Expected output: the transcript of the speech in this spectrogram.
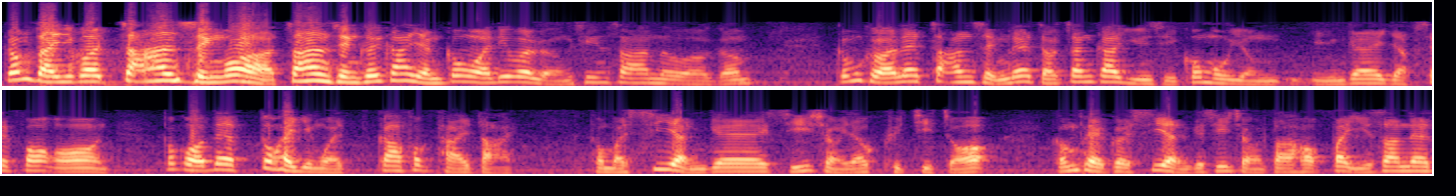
咁 第二個贊成喎，贊成佢加人工啊！呢位梁先生咯喎咁。咁佢話咧贊成咧就增加現時公務員員嘅入息方案，不過咧都係認為加幅太大，同埋私人嘅市場有缺節咗。咁譬如佢私人嘅市場，大學畢業生咧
